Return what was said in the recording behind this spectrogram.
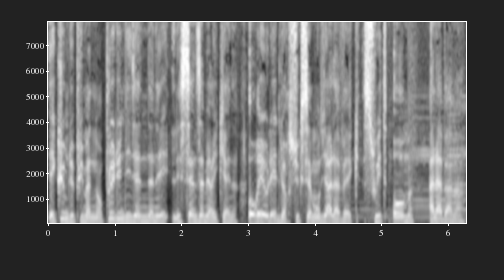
écument depuis maintenant plus d'une dizaine d'années les scènes américaines, auréolées de leur succès mondial avec Sweet Home Alabama.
